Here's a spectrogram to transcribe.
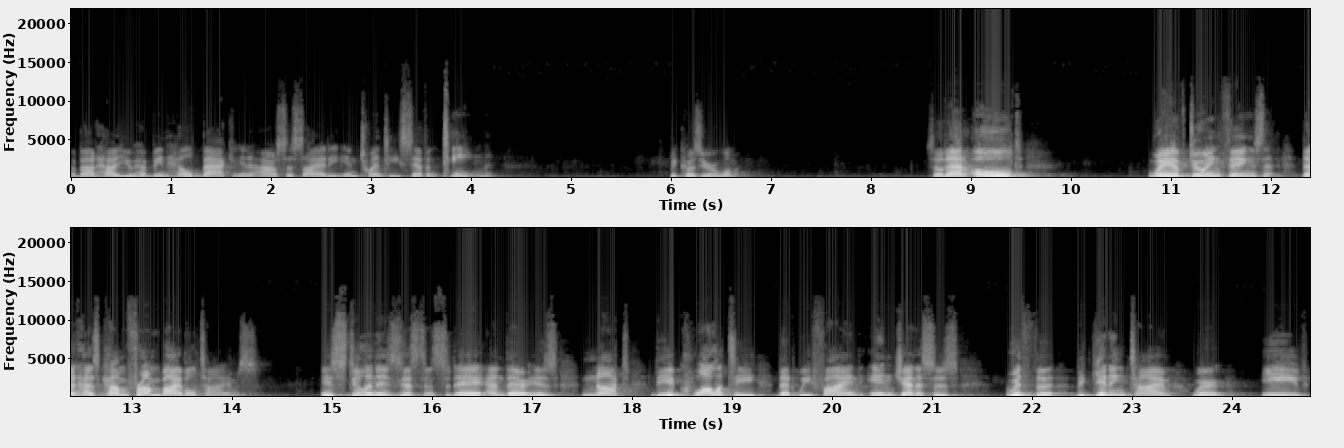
about how you have been held back in our society in 2017 because you're a woman. So, that old way of doing things that, that has come from Bible times is still in existence today, and there is not the equality that we find in Genesis with the beginning time where Eve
